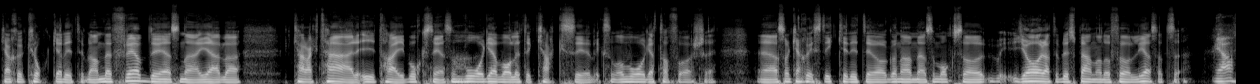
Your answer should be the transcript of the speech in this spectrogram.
kanske krockar lite ibland. Men Fred är en sån här jävla karaktär i thaiboxningen som vågar vara lite kaxig liksom, och vågar ta för sig. Eh, som kanske sticker lite i ögonen men som också gör att det blir spännande att följa så att säga. Ja,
